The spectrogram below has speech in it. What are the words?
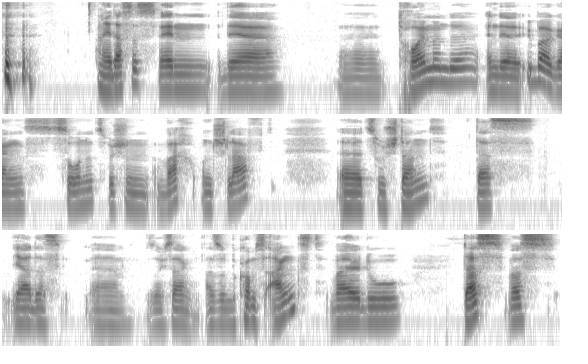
nee, das ist, wenn der äh, Träumende in der Übergangszone zwischen Wach- und Schlafzustand, äh, dass, ja, das, äh, wie soll ich sagen, also du bekommst Angst, weil du das, was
